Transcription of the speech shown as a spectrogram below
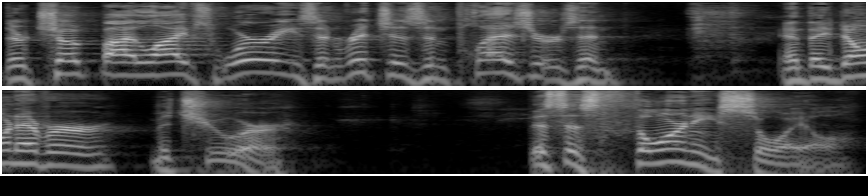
They're choked by life's worries and riches and pleasures, and, and they don't ever mature. This is thorny soil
